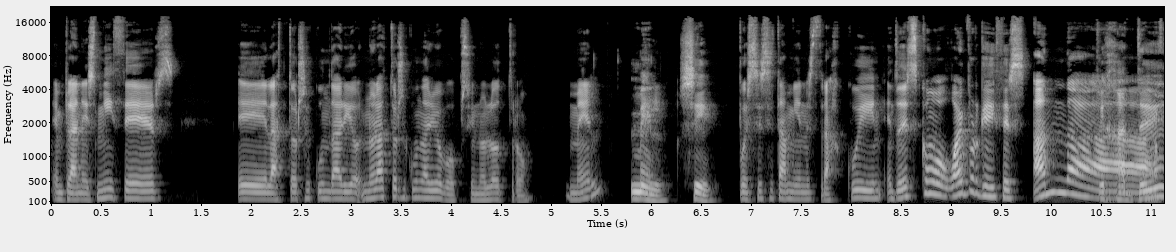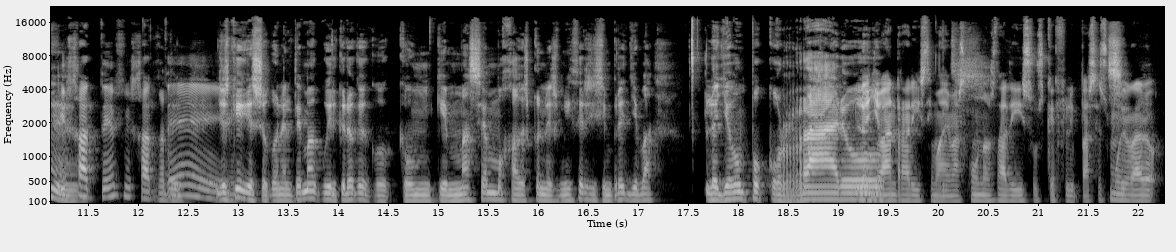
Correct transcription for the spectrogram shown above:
En plan, Smithers, eh, el actor secundario, no el actor secundario Bob, sino el otro, Mel, Mel, sí. Pues ese también es drag queen. Entonces es como guay porque dices, anda, Fíjate. fíjate, fíjate. Fíjate. Yo es que eso, con el tema queer, creo que con, con quien más se han mojado es con Smithers y siempre lleva. Lo lleva un poco raro. Lo llevan rarísimo, además con unos daddy issues que flipas, es muy Sí. raro.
